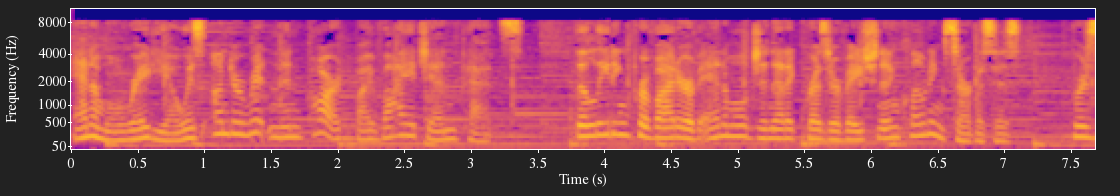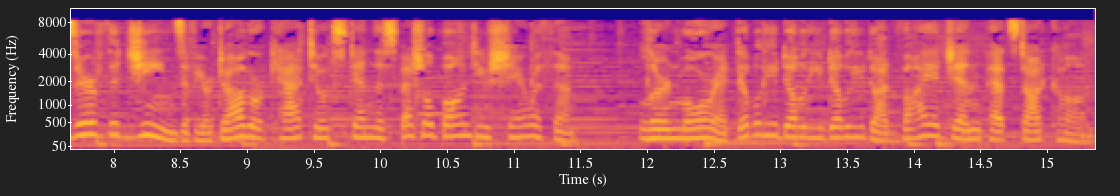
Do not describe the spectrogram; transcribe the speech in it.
Animal Radio is underwritten in part by Viagen Pets, the leading provider of animal genetic preservation and cloning services. Preserve the genes of your dog or cat to extend the special bond you share with them. Learn more at www.viagenpets.com.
